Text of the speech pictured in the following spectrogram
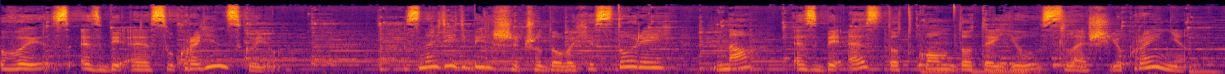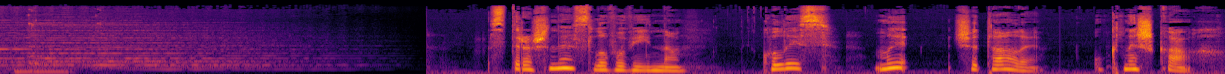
Ви з СБС українською. Знайдіть більше чудових історій на sbs.com.au ukrainian Страшне слово війна. Колись ми читали у книжках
